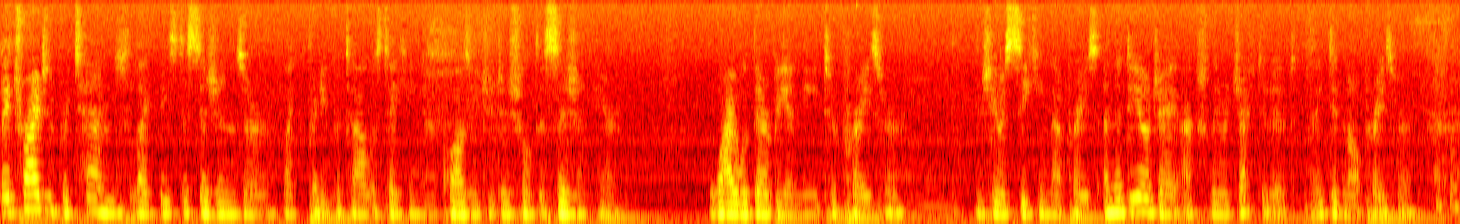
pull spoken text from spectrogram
They try to pretend like these decisions are like Priti Patel was taking a quasi judicial decision here. Why would there be a need to praise her? And she was seeking that praise. And the DOJ actually rejected it. They did not praise her.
